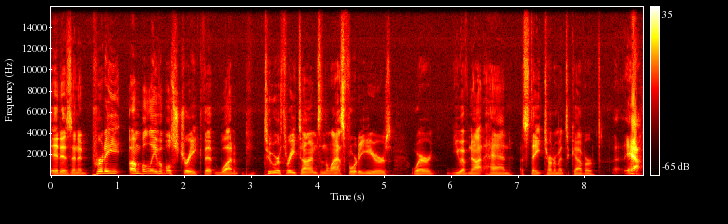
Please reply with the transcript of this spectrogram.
It is in a pretty unbelievable streak that what two or three times in the last forty years where you have not had a state tournament to cover. Yeah,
